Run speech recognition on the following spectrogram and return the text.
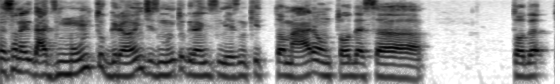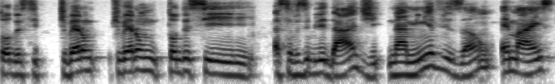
personalidades muito grandes, muito grandes mesmo, que tomaram toda essa toda todo esse tiveram tiveram toda esse essa visibilidade na minha visão é mais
